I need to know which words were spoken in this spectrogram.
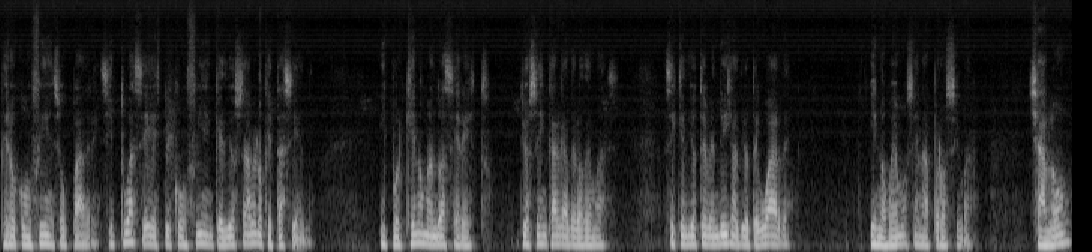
Pero confía en su padre. Si tú haces esto y confía en que Dios sabe lo que está haciendo, ¿y por qué no mandó a hacer esto? Dios se encarga de los demás. Así que Dios te bendiga, Dios te guarde. Y nos vemos en la próxima. Shalom,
